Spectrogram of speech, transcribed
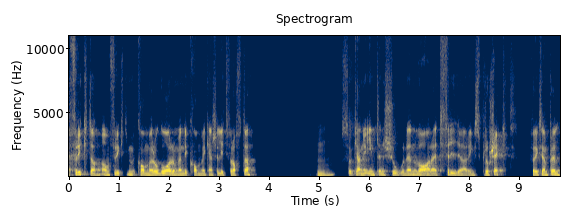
frykt, da. Om frykt kommer og går, men det kommer kanskje litt for ofte. Mm. så kan jo intentionen være et frigjøringsprosjekt, eksempel.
